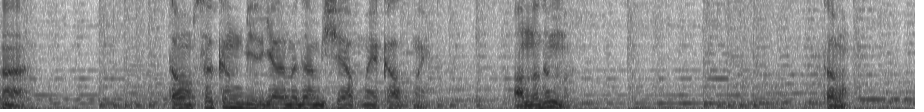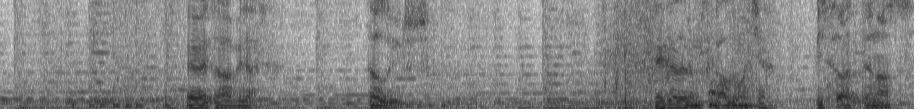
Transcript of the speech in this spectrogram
Ha. Tamam, sakın biz gelmeden bir şey yapmaya kalkmayın. Anladın mı? Tamam. Evet abiler, dalıyoruz. Ne kadarımız kaldı maça? Bir saatten az.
